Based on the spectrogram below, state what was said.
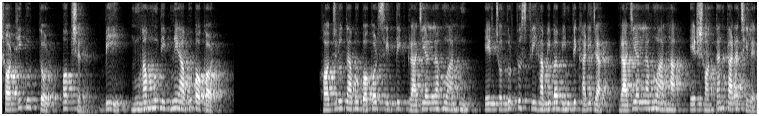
সঠিক উত্তর option B Muhammad ibn Abu Bakr. হজরত আবু বকর সিদ্দিক রাজিয়াল্লাহু আনহু, এর চতুর্থ স্ত্রী হাবিবা বিনতে খারিজা রাজিয়াল্লাহু আনহা, এর সন্তান কারা ছিলেন?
